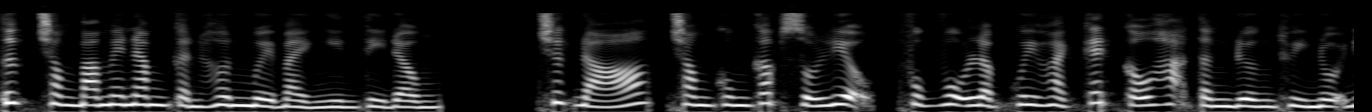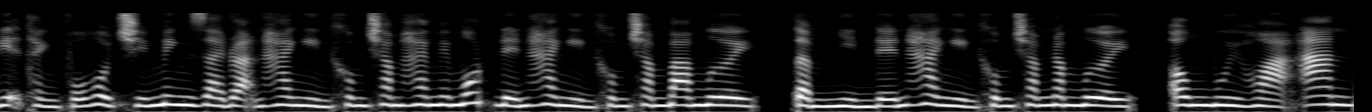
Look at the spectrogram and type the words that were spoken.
tức trong 30 năm cần hơn 17.000 tỷ đồng. Trước đó, trong cung cấp số liệu, phục vụ lập quy hoạch kết cấu hạ tầng đường thủy nội địa thành phố Hồ Chí Minh giai đoạn 2021 đến 2030, tầm nhìn đến 2050, ông Bùi Hòa An,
